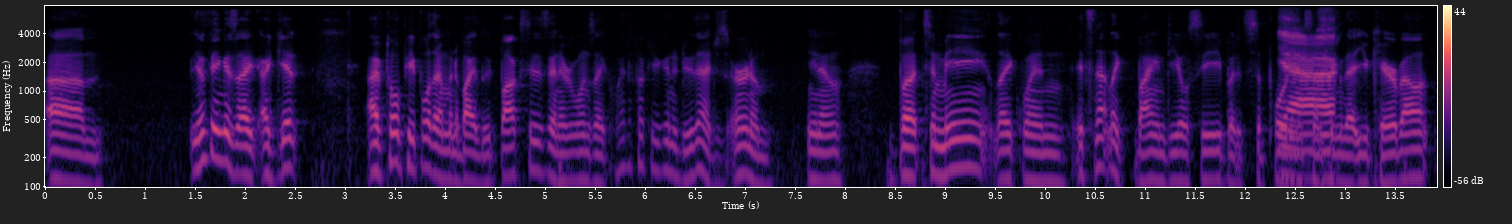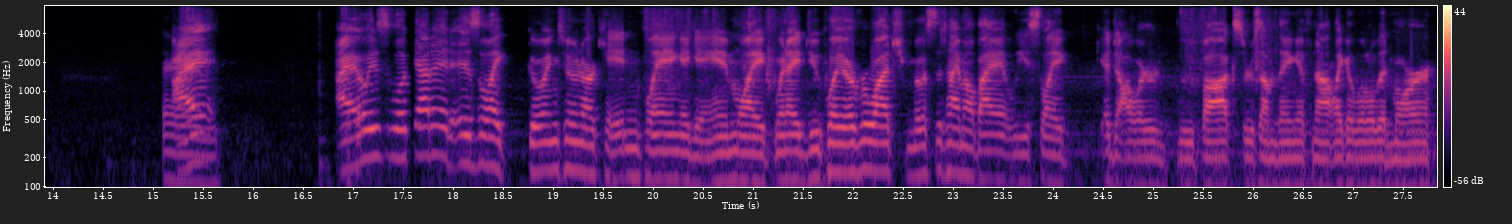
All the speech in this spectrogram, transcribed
Um, the other thing is I I get. I've told people that I'm gonna buy loot boxes, and everyone's like, "Why the fuck are you gonna do that? Just earn them," you know. But to me, like when it's not like buying DLC, but it's supporting Yeah. something that you care about. And I- I always look at it as like going to an arcade and playing a game. Like when I do play Overwatch, most of the time I'll buy at least like a dollar loot box or something, if not like a little bit more.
